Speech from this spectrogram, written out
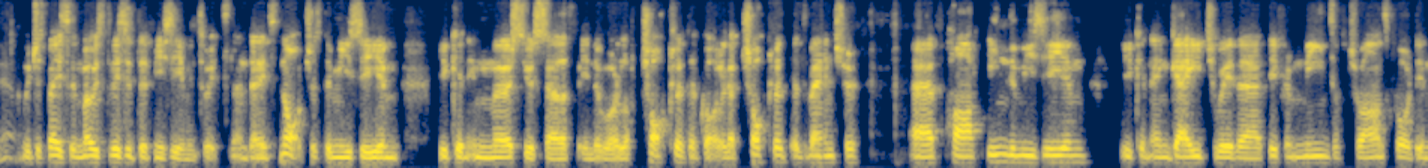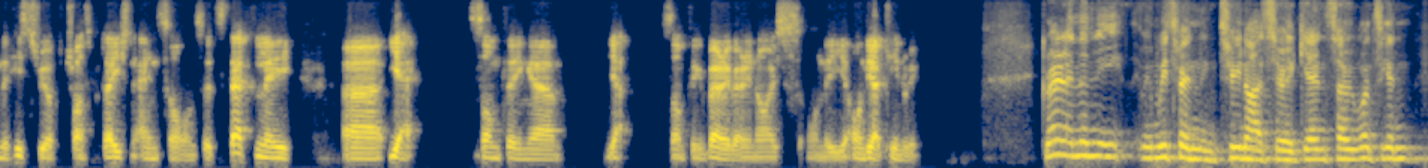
Yeah. Which is basically the most visited museum in Switzerland. And it's not just a museum, you can immerse yourself in the world of chocolate. They've got like a chocolate adventure uh, part in the museum. You can engage with uh, different means of transport in the history of transportation and so on. So it's definitely, yeah, something um, yeah something very very nice on the on the itinerary. Great, and then the, I mean, we're spending two nights here again. So once again,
